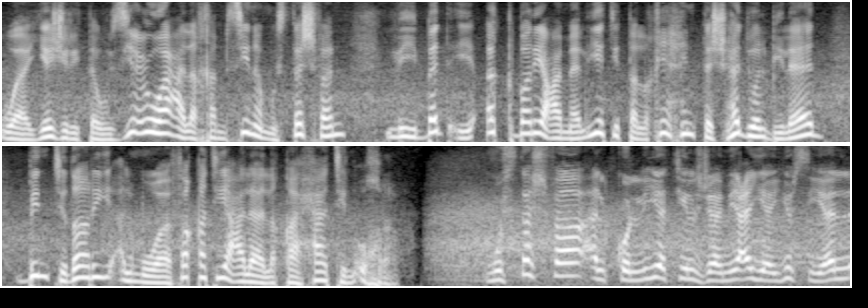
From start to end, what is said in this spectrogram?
ويجري توزيعها على خمسين مستشفى لبدء أكبر عملية تلقيح تشهدها البلاد بانتظار الموافقة على لقاحات أخرى. مستشفى الكلية الجامعية UCL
